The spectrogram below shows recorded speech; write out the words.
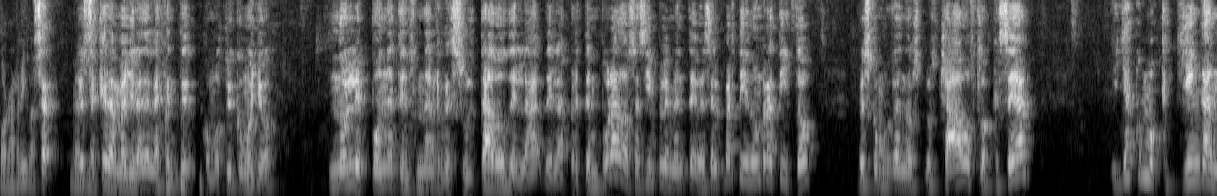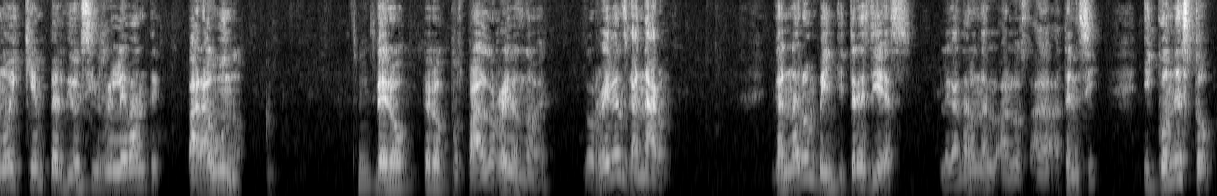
por arriba. O sea, yo sé que la mayoría de la gente, como tú y como yo, no le pone atención al resultado de la, de la pretemporada. O sea, simplemente ves el partido un ratito, ves cómo juegan los, chavos, lo que sea, y ya como que quién ganó y quién perdió es irrelevante para uno. Pero, pero pues para los Ravens no, ¿eh? Los Ravens ganaron. Ganaron 23-10, le ganaron a, los, a Tennessee, y con esto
